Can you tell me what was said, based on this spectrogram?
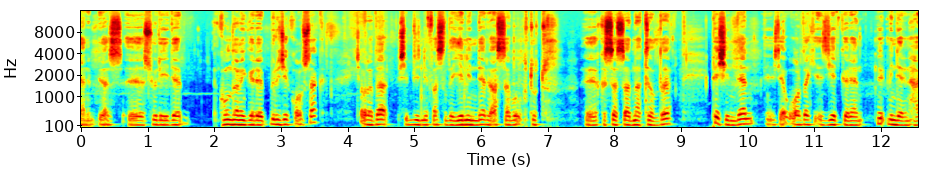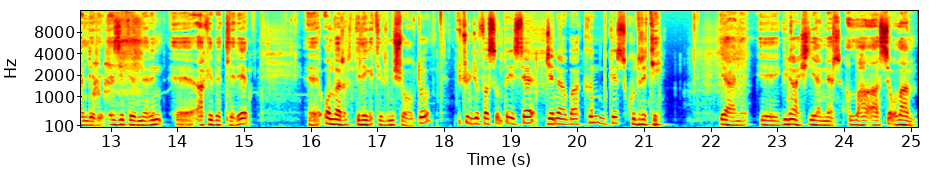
Yani biraz e, süreyi de konularına göre bölecek olsak işte orada işte birinci fasılda yeminler ve ashab-ı uhtut e, kıssası anlatıldı. Peşinden e, işte oradaki eziyet gören müminlerin halleri, eziyet edenlerin e, akıbetleri e, onlar dile getirilmiş oldu. Üçüncü fasılda ise Cenab-ı Hakk'ın bu kez kudreti yani e, günah işleyenler, Allah'a asi olan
